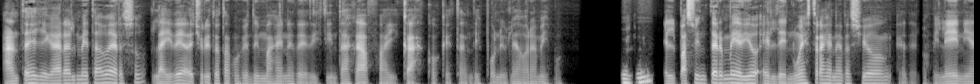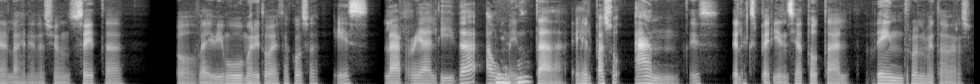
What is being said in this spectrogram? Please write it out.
antes de llegar al metaverso, la idea, de hecho ahorita estamos viendo imágenes de distintas gafas y cascos que están disponibles ahora mismo. El paso intermedio, el de nuestra generación, el de los millennials, la generación Z, los baby boomers y todas estas cosas, es la realidad aumentada. Es el paso antes de la experiencia total dentro del metaverso.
